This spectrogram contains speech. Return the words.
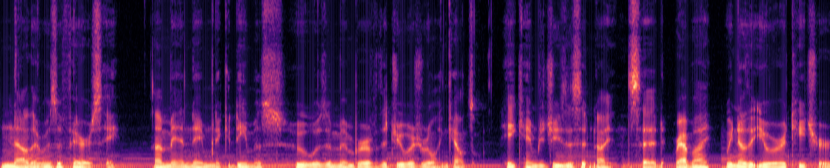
Now there was a Pharisee, a man named Nicodemus, who was a member of the Jewish ruling council. He came to Jesus at night and said, Rabbi, we know that you are a teacher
